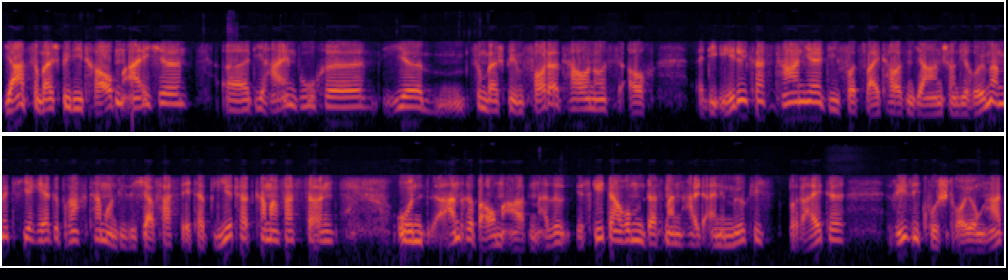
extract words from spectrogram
ja, zum Beispiel die Traubeneiche, äh, die Hainbuche, hier zum Beispiel im Vordertaunus auch die Edelkastanie, die vor 2000 Jahren schon die Römer mit hierher gebracht haben und die sich ja fast etabliert hat, kann man fast sagen, und andere Baumarten. Also es geht darum, dass man halt eine möglichst breite Risikostreuung hat.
